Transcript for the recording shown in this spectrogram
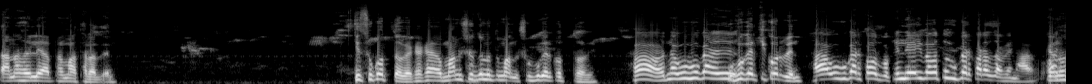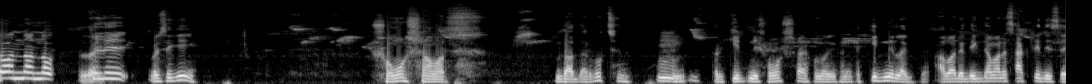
তা না হলে আপনার মাথাটা দেন। কিছু করতে হবে কাকা মানুষের জন্য তো মানুষ উপকার করতে হবে। হ্যাঁ না উপকার উপকার কি করবেন? হ্যাঁ উপকার করব কিন্তু এইভাবে তো উপকার করা যাবে না? হয়তো অন্যান্য বলছে কি? সমস্যা আমার দাদার বুঝছেন? তার কিডনি সমস্যা এখন ওইখানে একটা কিডনি লাগবে। আবার এদিক দিয়ে আমার চাকরি দিছে।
